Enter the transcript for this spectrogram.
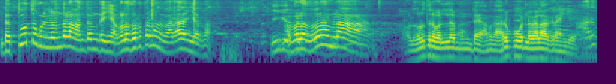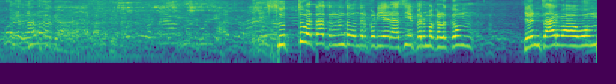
இந்த தூத்துக்குடியிலேருந்துலாம் வந்தோம்டைங்க. அவ்வளோ தூரத்தில் வராதிங்கப்பா நீங்க அவ்வளோ தூரம்லாம். அவ்வளோ தூரத்தில் வரல முண்டை. அவங்க அருப்பு ஓட்டில் வேலை ஆக்குறாங்க. சுத்து வட்டாரத்திலிருந்து வந்திருக்கக்கூடிய ரசிக பெருமக்களுக்கும் என் சார்பாகவும்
